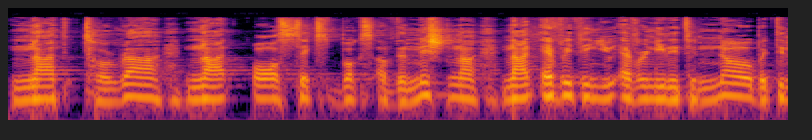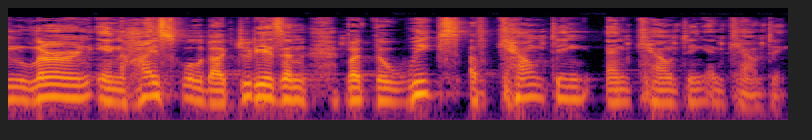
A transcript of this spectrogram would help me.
not Torah, not all six books of the Mishnah, not everything you ever needed to know but didn't learn in high school about Judaism, but the weeks of counting and counting and counting.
